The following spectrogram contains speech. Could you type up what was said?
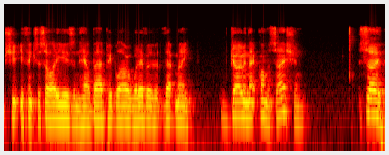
shit you think society is and how bad people are or whatever that may go in that conversation. So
